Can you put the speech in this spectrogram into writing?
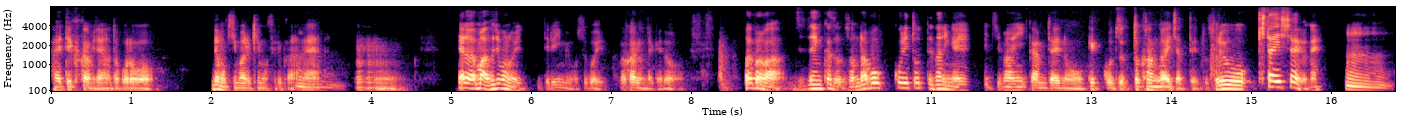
変えていくかみたいなところでも決まる気もするからね。うんうん。いやだからまあ藤本の言ってる意味もすごいわかるんだけど、やっぱまあ事前活動、そのラボっ子にとって何が一番いいかみたいのを結構ずっと考えちゃってると、それを期待しちゃうよね。うん。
